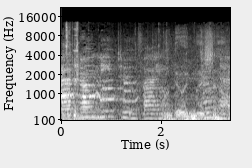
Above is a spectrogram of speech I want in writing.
have no need to fight. I'll do it myself.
